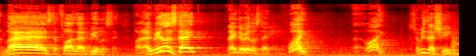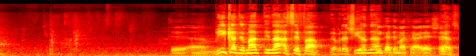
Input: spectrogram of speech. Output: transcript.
Unless the father had real estate. Father had real estate, take the real estate. Why? Uh, why? So read Rashi. Ika demati na asefa. We have Rashi on that? Ika demati aresha. Yes.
